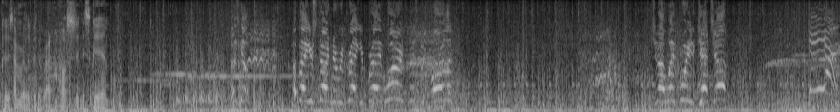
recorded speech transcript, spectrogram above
because I'm really good at riding horses in this game. Let's go. I bet you're starting to regret your brave words, Miss MacFarlane. Should I wait for you to catch up? Kia!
